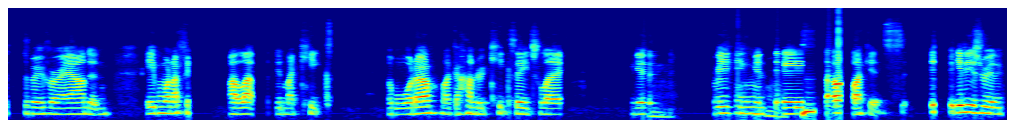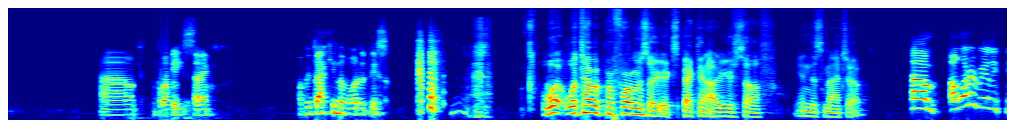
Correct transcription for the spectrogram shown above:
just to move around, and even when I finished my lap, I did my kicks in the water, like hundred kicks each leg. Get, mm. everything and hmm. stuff. Like it's it, it is really um, body. So I'll be back in the water this. what what type of performance are you expecting out of yourself in this matchup? Um, I want to really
